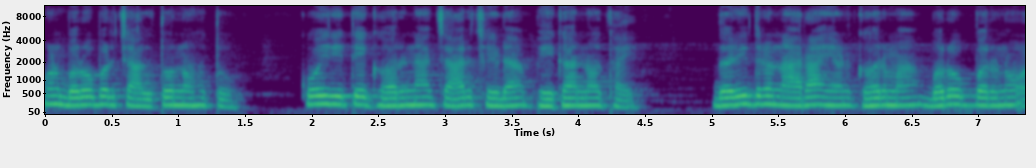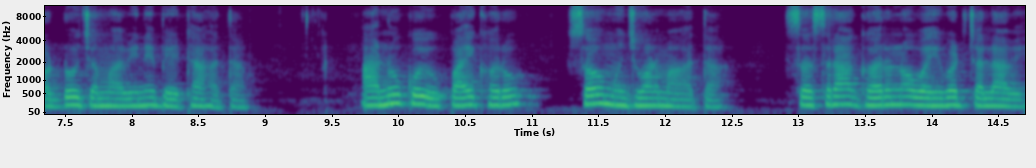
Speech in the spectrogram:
પણ બરોબર ચાલતો નહોતો. કોઈ રીતે ઘરના ચાર છેડા ભેગા ન થાય. દરિદ્ર નારાયણ ઘરમાં બરોબરનો અડ્ડો જમાવીને બેઠા હતા. આનો કોઈ ઉપાય ખરો? સૌ મૂંઝવણમાં હતા. સસરા ઘરનો વહીવટ ચલાવે,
